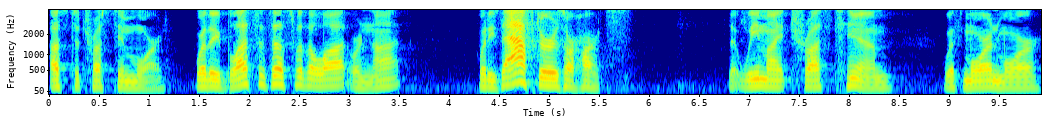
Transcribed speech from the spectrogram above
us to trust Him more. Whether He blesses us with a lot or not, what He's after is our hearts, that we might trust Him with more and more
